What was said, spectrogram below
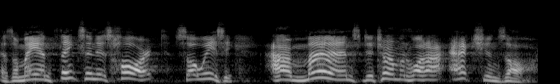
As a man thinks in his heart, so is he. Our minds determine what our actions are.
